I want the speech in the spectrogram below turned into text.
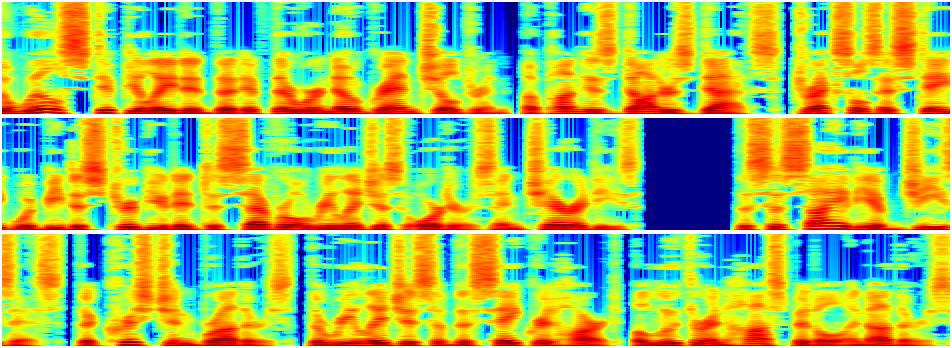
The will stipulated that if there were no grandchildren, upon his daughter's deaths, Drexel's estate would be distributed to several religious orders and charities—the Society of Jesus, the Christian Brothers, the Religious of the Sacred Heart, a Lutheran hospital and others.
